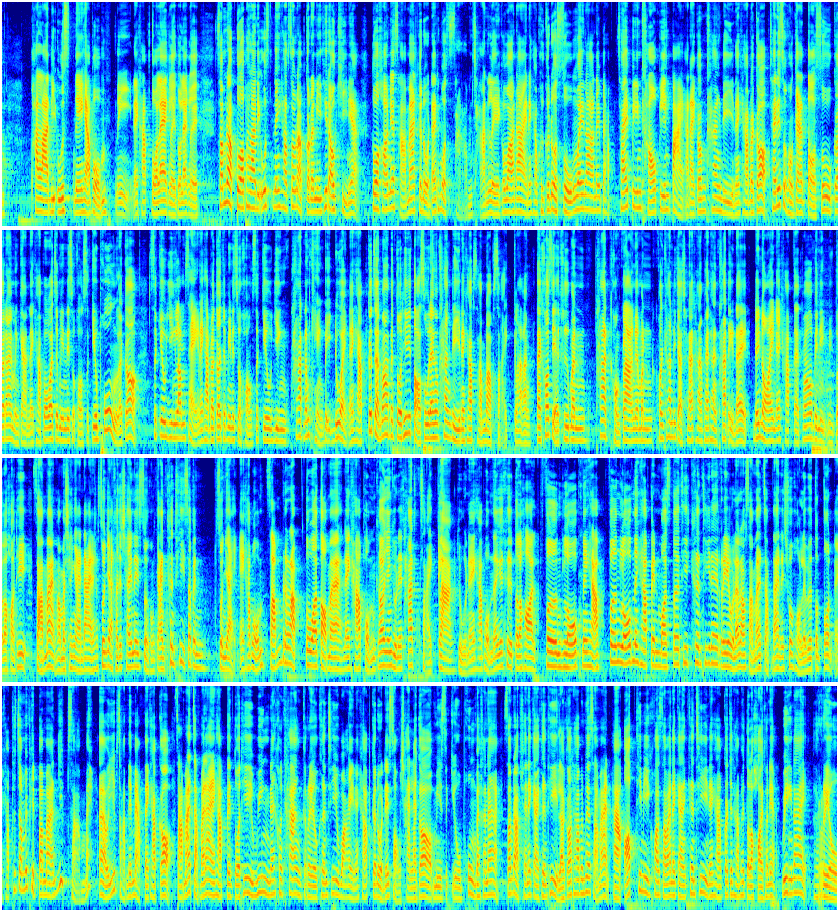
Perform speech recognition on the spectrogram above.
พาราดิอุสนะครับผมนี่นะครับตัวแรกเลยตัวแรกเลย สำหรับตัวพาราดิอุสนะครับสำหรับกรณีที่เราขี่เนี่ยตัวเขาเนี่ยสามารถกระโดดได้ทั้งหมด 3 ชั้นเลยก็ว่าได้นะครับ คือกระโดดสูงเวลาในแบบ ใช้ปีนเขาปีนป่ายอะไรก็ค่อนข้างดีนะครับ แล้วก็ใช้ในส่วนของการต่อสู้ก็ได้เหมือนกันนะครับ เพราะว่าจะมีในส่วนของสกิลพุ่ง แล้วก็สกิลยิงลำแสงนะครับ แล้วก็จะมีในส่วนของสกิลยิงธาตุน้ำแข็งไปอีกด้วยนะครับ ก็จัดว่าเป็นตัวที่ต่อสู้ได้ค่อนข้างดีนะครับสำหรับสายกลาง แต่ข้อเสียคือมันธาตุของกลางเนี่ยมันค่อนข้างที่จะชนะทางแพ้ทางธาตุอื่นได้ได้น้อยนะครับ แต่ว่าเป็นอีกหนึ่งตัวละครที่สามารถเอามาใช้งานได้นะครับ ส่วนใหญ่เขาจะใช้ในส่วนของการเคลื่อนที่ซะเป็นส่วนใหญ่นะครับผมสำหรับตัวต่อมานะครับผมก็ยังอยู่ในธาตุสายกลางอยู่นะครับผมนั่นก็คือตัวละครเฟิงโลบนะครับเฟิงโลบนะครับเป็นมอนสเตอร์ที่เคลื่อนที่ได้เร็ว และเราสามารถจับได้ในช่วงของเลเวลต้นๆนะครับถ้าจำไม่ผิดประมาณ 23ไหมอ่า23 ในแมปนะครับก็สามารถจับมาได้นะครับเป็นตัวที่วิ่งได้ค่อนข้างเร็วเคลื่อนที่ไวนะครับกระโดดได้ 2 ชั้น แล้วก็มีสกิลพุ่งไปข้างหน้าสำหรับใช้ในการเคลื่อนที่ แล้วก็ถ้าเพื่อนๆสามารถหาออฟที่มีความสามารถในการเคลื่อนที่นะครับก็จะทำให้ตัวละครเขาเนี่ยวิ่งได้เร็ว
